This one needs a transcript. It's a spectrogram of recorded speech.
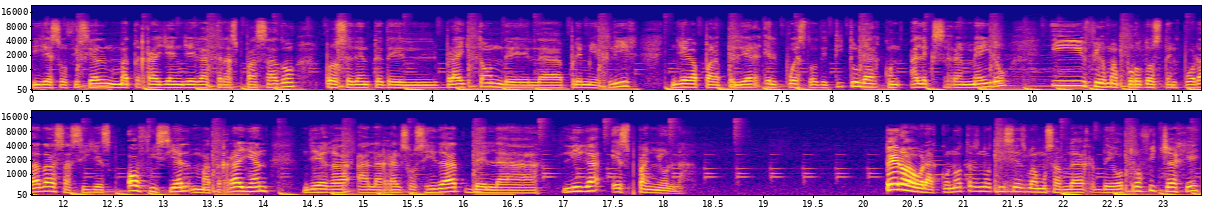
y es oficial. Matt Ryan llega traspasado procedente del Brighton de la Premier League, llega para pelear el puesto de titular con Alex Remeiro y firma por dos temporadas, así es oficial. Matt Ryan llega a la Real Sociedad de la Liga Española. Pero ahora con otras noticias vamos a hablar de otro fichaje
